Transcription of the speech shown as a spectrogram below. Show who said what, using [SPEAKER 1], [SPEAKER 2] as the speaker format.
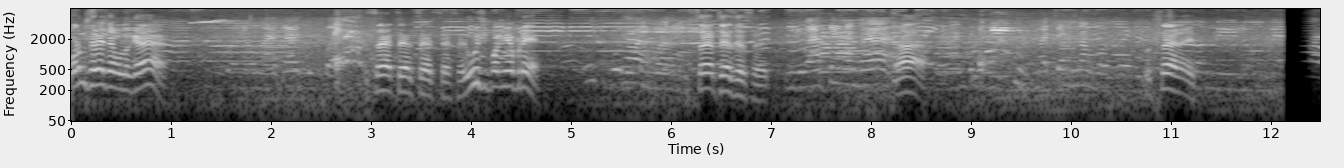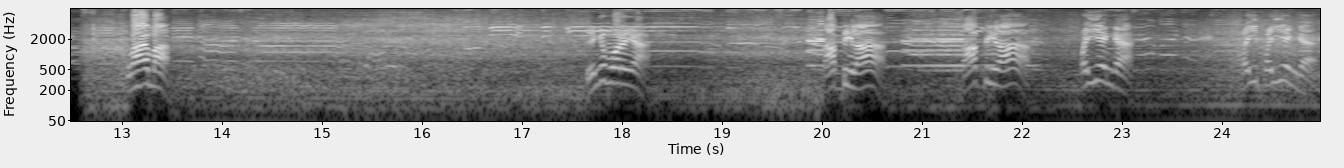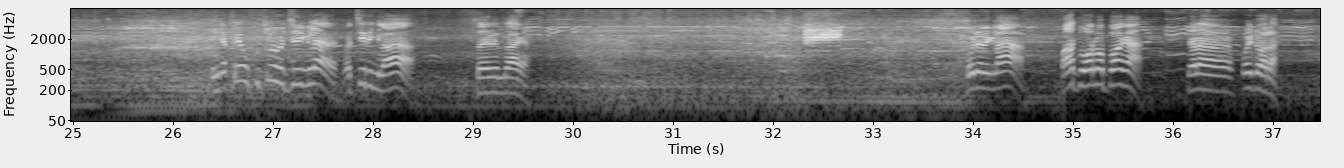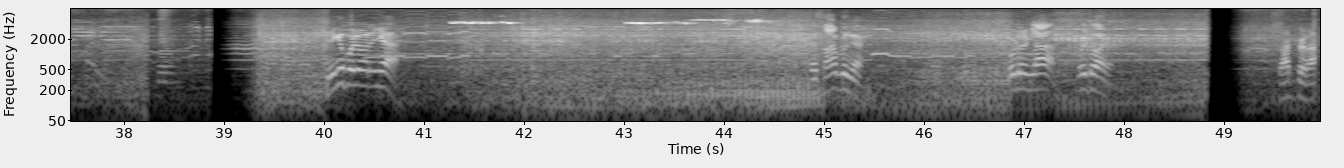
[SPEAKER 1] உடம்பு சரியாச்சா உங்களுக்கு? சரி சரி சரி சரி சரி. ஊசி போடுங்க எப்படி? சரி சரி சரி சரி. ஆ. சரி. ரைட் வாங்கம்மா எங்கே போகிறீங்க சாப்பிட்டீங்களா? சாப்பிட்டீங்களா? பையங்க பை பையங்க நீங்கள் எப்பயும் குச்சி போய் வச்சிருக்கீங்களா வச்சிருக்கீங்களா? சரி இருந்தாங்க போயிட்டு வரீங்களா பார்த்து ஓரமாக போங்க சரி போயிட்டு வரேன் எங்கே போயிட்டு வரீங்க சாப்பிடுங்க போட்டுருங்களா போயிட்டு வாங்க சாப்பிடுடா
